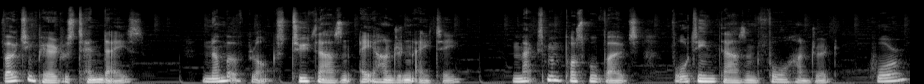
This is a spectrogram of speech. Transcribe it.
voting period was 10 days, number of blocks 2,880, maximum possible votes 14,400, quorum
